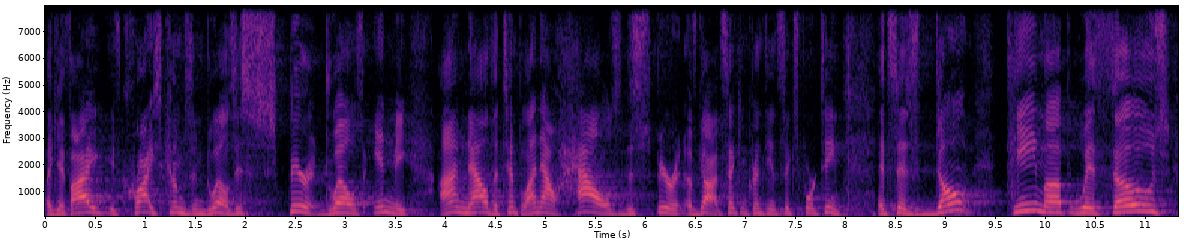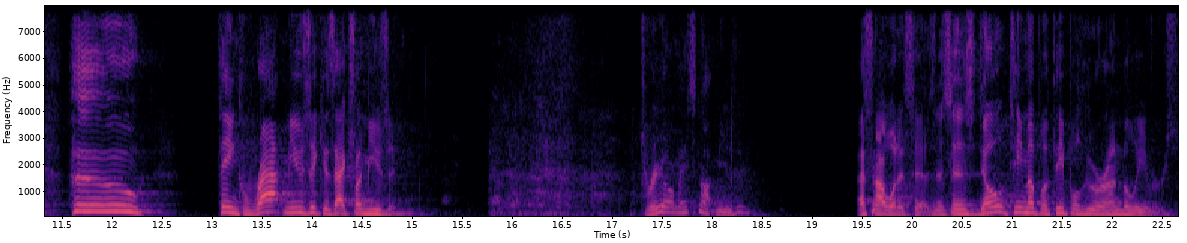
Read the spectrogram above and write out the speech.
Like if I if Christ comes and dwells, his spirit dwells in me, I'm now the temple. I now house the spirit of God. Second Corinthians 6:14. It says, "Don't team up with those who think rap music is actually music. It's real. I mean, it's not music. That's not what it says. It says, don't team up with people who are unbelievers.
